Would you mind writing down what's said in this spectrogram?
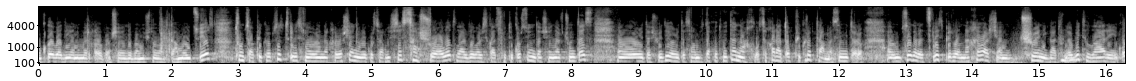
მოკლებადიანი მერყეობა შეიძლება მნიშვნელოვნად გამოიწვიოს, თუმცა ფიქრობთ, რომ წილის მეორე ნახევარში ანუ როგორც აღნიშნეს, საშუალოდ ლარდოვარის გაცვლითი კურსი უნდა შენარჩუნდეს 2.7-2.75-დან ახლოს. ახლა რატო ვფიქრობთ ამას? იმიტომ რომ ზოგადად წლის პირველ ნახევარში ან ჩვენი გათვლებით ლარი იყო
